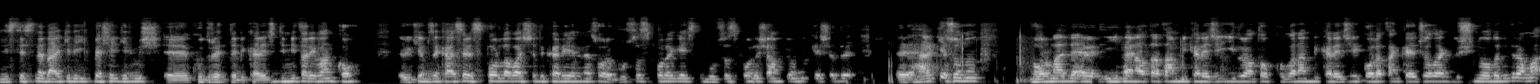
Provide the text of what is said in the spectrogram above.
listesine belki de ilk beşe girmiş e, kudrette bir kaleci. Dimitar Ivankov. Ülkemize Kayseri Spor'la başladı kariyerine sonra Bursa Spor'a geçti. Bursa Spor'la şampiyonluk yaşadı. E, herkes onu normalde evet iyi penaltı atan bir kaleci, iyi duran top kullanan bir kaleci, gol atan kaleci olarak düşünüyor olabilir ama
